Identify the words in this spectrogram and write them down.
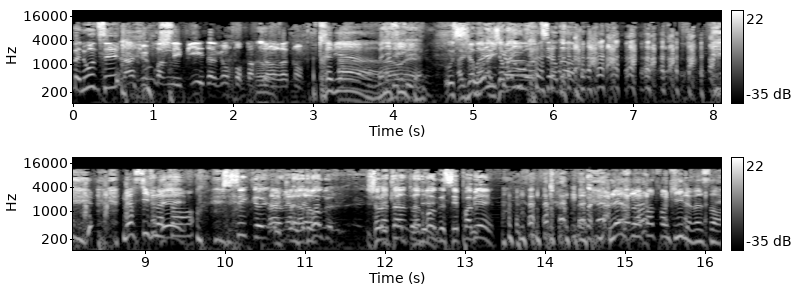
ben, nous, on le sait. Là, je vais prendre les billets d'avion pour partir Ah. en vacances. Très bien, Ah, magnifique. Au- À au- Jamaïque, à Jamaïque. ou à Amsterdam. Merci Jonathan. Eh, tu sais que Ah, euh, merci la drogue, Jonathan, la drogue, c'est pas bien. Laisse Jonathan tranquille, Vincent.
